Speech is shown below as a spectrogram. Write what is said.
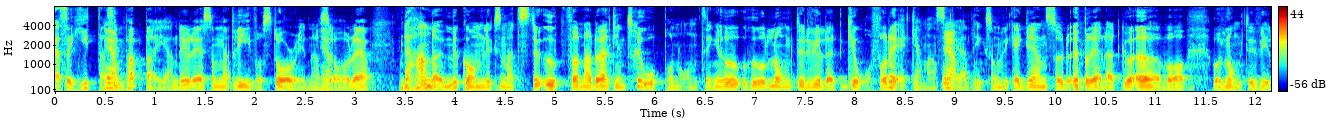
alltså, hitta Ja. sin pappa igen. Det är ju det som driver storyn och Ja. så. Och det, det handlar ju mycket om liksom att stå upp för när du verkligen tror på någonting. Hur, hur långt du vill att gå för det kan man säga. Ja. Liksom vilka gränser du är beredd att gå över och hur långt du vill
